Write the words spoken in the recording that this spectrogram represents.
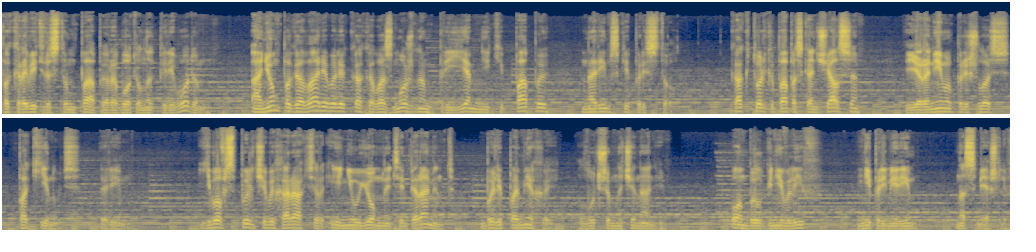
покровительством папы, работал над переводом, о нем поговаривали как о возможном преемнике папы на римский престол. Как только папа скончался – Иерониму пришлось покинуть Рим. Его вспыльчивый характер и неуемный темперамент были помехой лучшим начинанием. Он был гневлив, непримирим, насмешлив.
